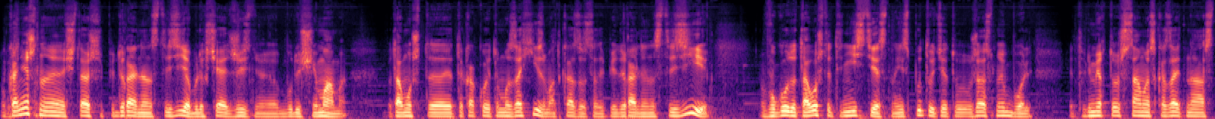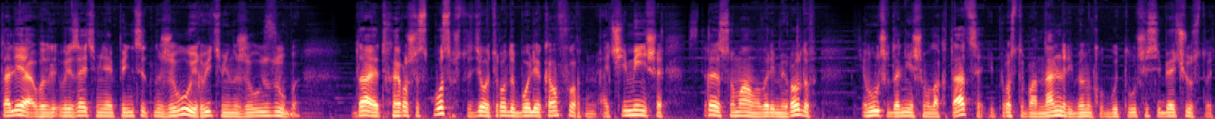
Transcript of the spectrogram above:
Ну, конечно, я считаю, что эпидуральная анестезия облегчает жизнь э, будущей мамы, потому что это какой-то мазохизм отказываться от эпидуральной анестезии в угоду того, что это неестественно, испытывать эту ужасную боль. Это, например, то же самое сказать на столе, «А вы вырезайте мне аппендицит на живую и рвите мне на живую зубы. Да, это хороший способ, что сделать роды более комфортными. А чем меньше стресса у мамы во время родов, тем лучше в дальнейшем лактация, и просто банально ребенок будет лучше себя чувствовать.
